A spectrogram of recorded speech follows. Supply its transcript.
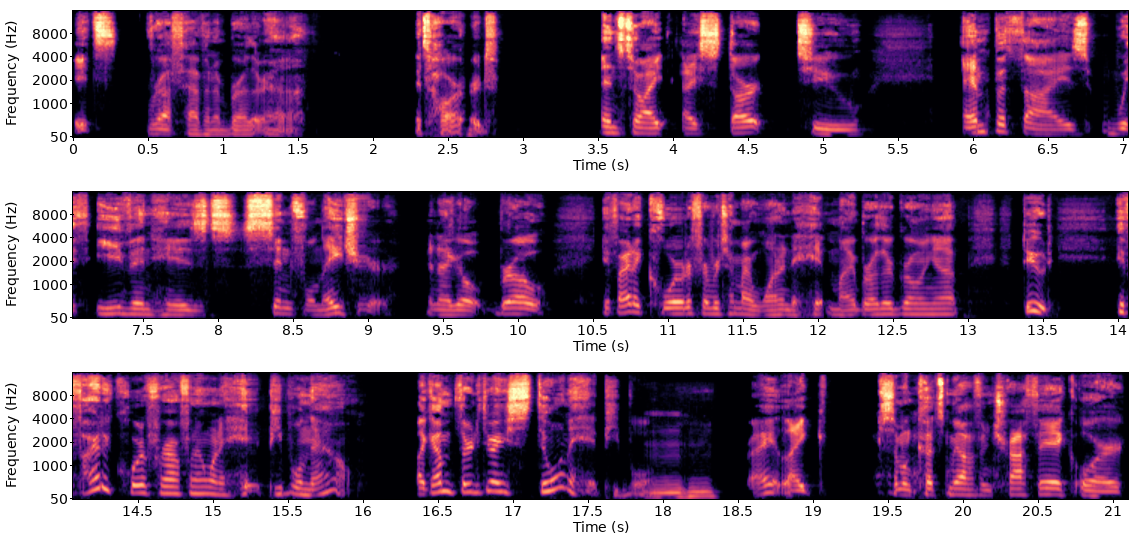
"It's rough having a brother, huh? It's hard." And so I I start to empathize with even his sinful nature. And I go, bro, if I had a quarter for every time I wanted to hit my brother growing up, dude, if I had a quarter for how often I want to hit people now, like I'm 33, I still want to hit people, Mhm. right? Like someone cuts me off in traffic or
